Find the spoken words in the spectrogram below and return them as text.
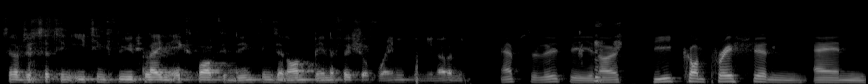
Instead of just sitting, eating food, playing Xbox, and doing things that aren't beneficial for anything, you know what I mean? Absolutely. You know, decompression and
